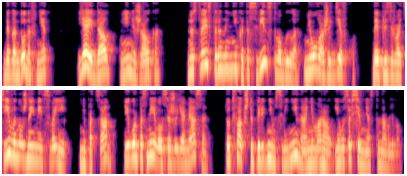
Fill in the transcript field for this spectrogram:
да гондонов нет. Я ей дал, мне не жалко. Но с твоей стороны, Ник, это свинство было, не уважить девку. Да и презервативы нужно иметь свои, не пацан. Егор посмеивался, жуя мясо. Тот факт, что перед ним свинина, а не морал, его совсем не останавливал.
